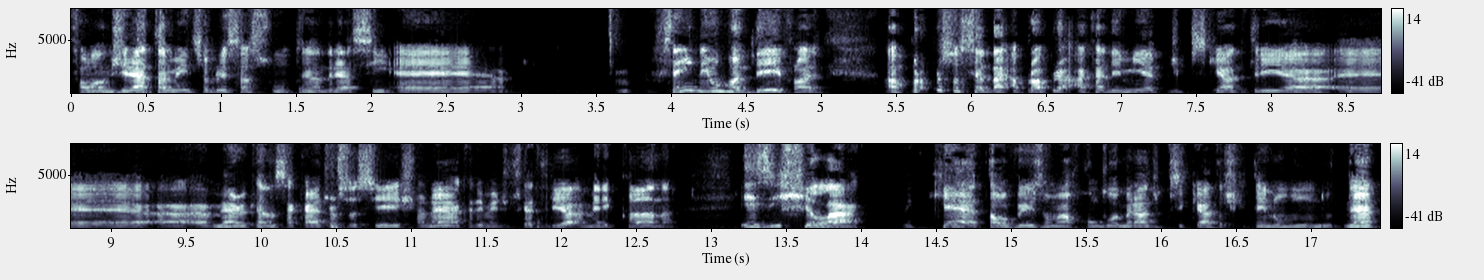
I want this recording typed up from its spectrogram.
Falando diretamente sobre esse assunto, André? Assim, é... sem nenhum rodeio, olha, a própria sociedade, a própria Academia de Psiquiatria, é, a American Psychiatry Association, né, a Academia de Psiquiatria Americana, existe lá, que é talvez o maior conglomerado de psiquiatras que tem no mundo, né?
